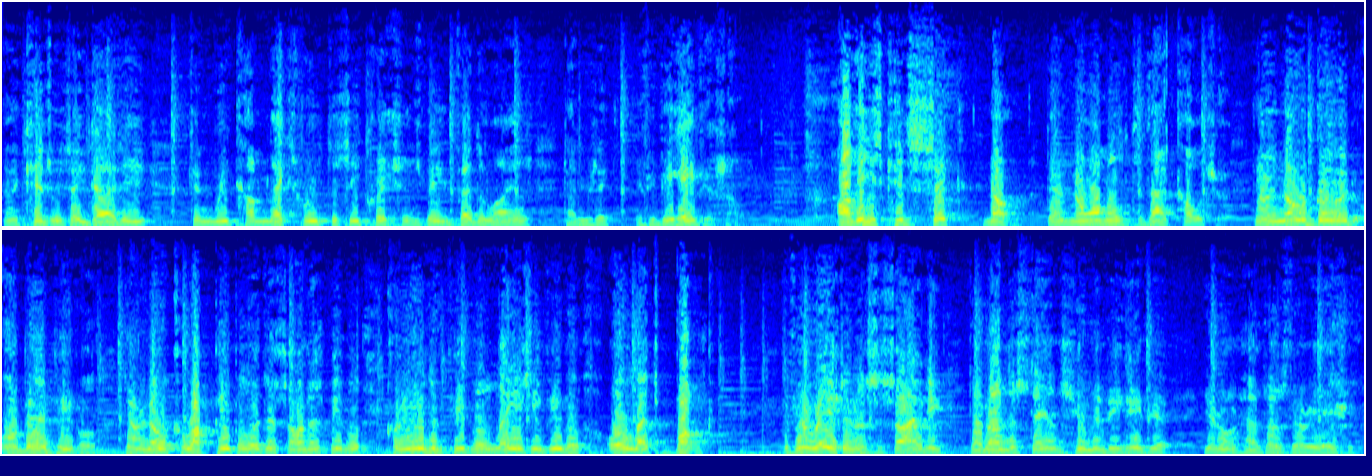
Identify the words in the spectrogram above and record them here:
And the kids would say, Daddy, can we come next week to see Christians being fed to lions? Daddy would say, if you behave yourself. Are these kids sick? No. They're normal to that culture. There are no good or bad people. There are no corrupt people or dishonest people, creative people, lazy people. All that's bunk. If you're raised in a society that understands human behavior, you don't have those variations.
